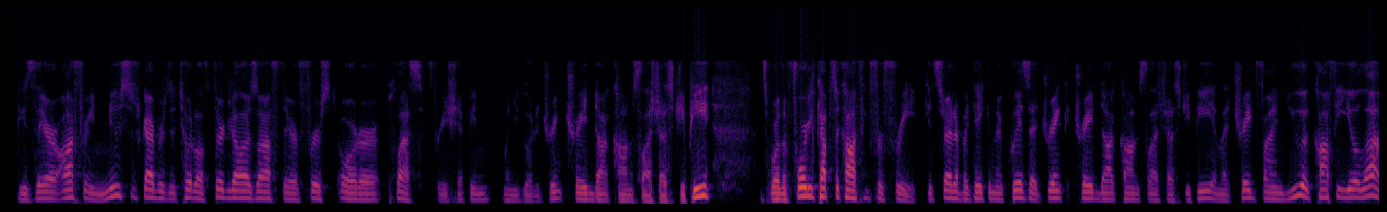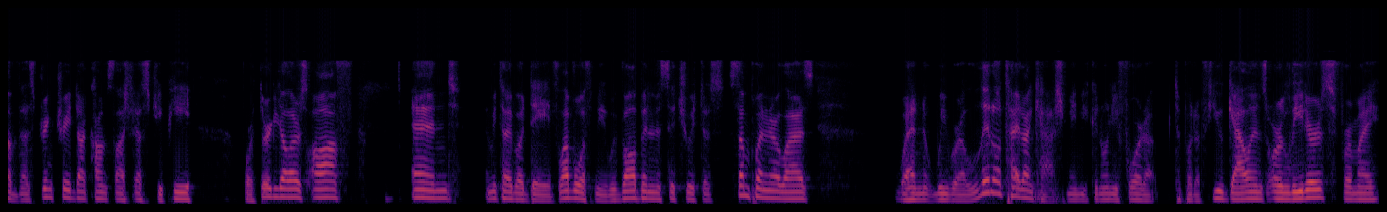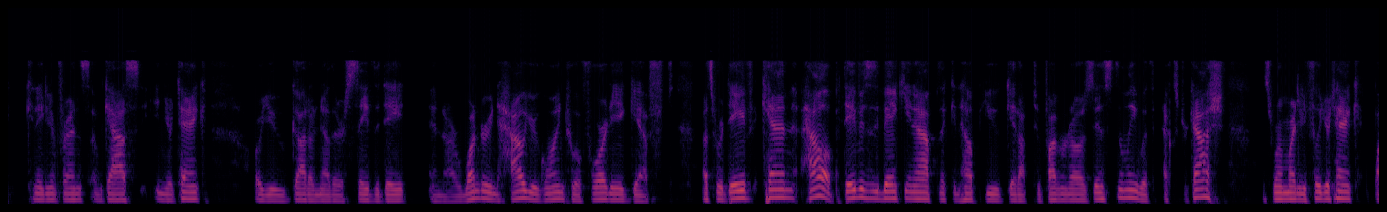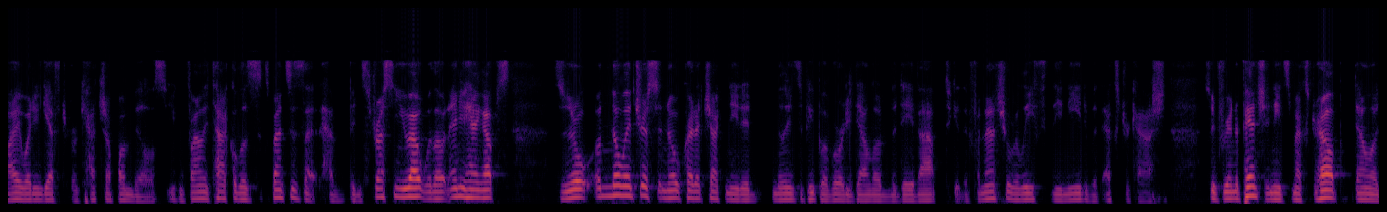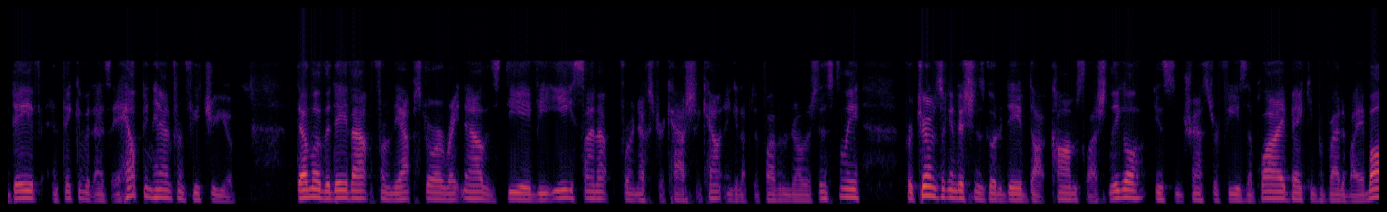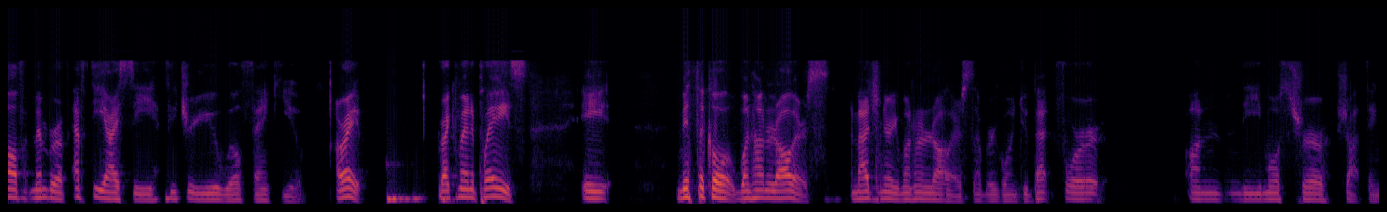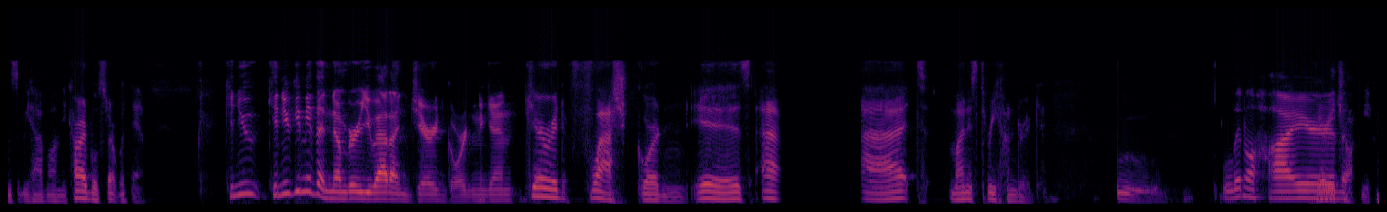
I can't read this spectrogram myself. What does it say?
because they are offering new subscribers a total of $30 off their first order plus free shipping when you go to drinktrade.com slash SGP. That's more than 40 cups of coffee for free. Get started by taking their quiz at drinktrade.com slash SGP and let trade find you a coffee you'll love. That's drinktrade.com slash SGP for $30 off. And let me tell you about Dave. Level with me. We've all been in a situation at some point in our lives when we were a little tight on cash. Maybe you can only afford a, to put a few gallons or liters for my Canadian friends of gas in your tank, or you got another save the date and are wondering how you're going to afford a gift. That's where Dave can help. Dave is the banking app that can help you get up to $500 instantly with extra cash. That's where I'm ready to fill your tank, buy a wedding gift, or catch up on bills. You can finally tackle those expenses that have been stressing you out without any hangups. There's no no interest and no credit check needed. Millions of people have already downloaded the Dave app to get the financial relief they need with extra cash. So if you're in a pinch and need some extra help, download Dave and think of it as a helping hand from future you. Download the Dave app from the App Store right now. That's D-A-V-E. Sign up for an extra cash account and get up to $500 instantly. For terms and conditions, go to dave.com slash legal. Instant transfer fees apply. Banking provided by Evolve. Member of FDIC. Future you will thank you. All right. Recommended plays. A mythical $100, imaginary $100 that we're going to bet for on the most sure shot things that we have on the card. We'll start with them. Can you can you give me the number you had on Jared Gordon again? Jared Flash Gordon is at, at minus 300. Ooh, little higher. Very chalky.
